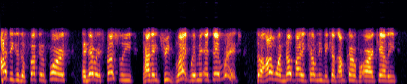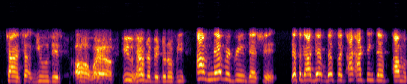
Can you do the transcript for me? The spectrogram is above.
I think it's a fucking farce, and never especially how they treat black women at that ranch. So I don't want nobody coming to me because I'm coming for R. Kelly trying to tell, use this. Oh well, Hugh Hefner been doing it for you. I've never agreed that shit. That's like I that's like I, I think that I'm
